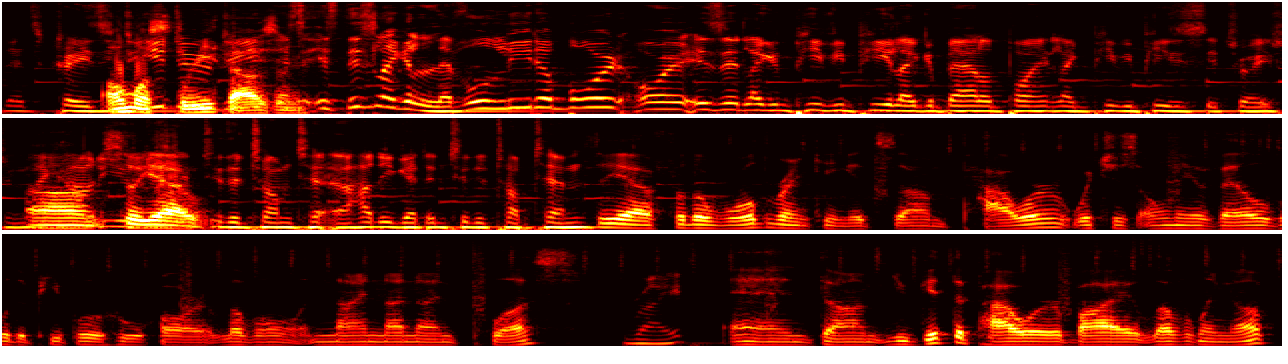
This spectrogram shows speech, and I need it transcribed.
That's crazy. Almost Do you do- do you- 3,000. Is, is this like a level leaderboard or is it like a PvP like a battle point like PvP situation? Like how Um, do you so get yeah. into the top 10 how do you get into the top 10? So yeah, for the world ranking, it's um power, which is only available to people who are level 999 plus, Right. and um, you get the power by leveling up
